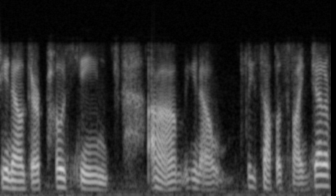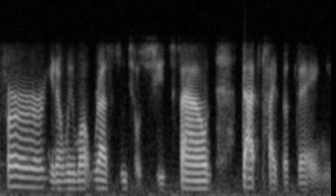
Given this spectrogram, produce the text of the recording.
You know, their postings, um, you know, please help us find Jennifer. You know, we won't rest until she's found, that type of thing.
